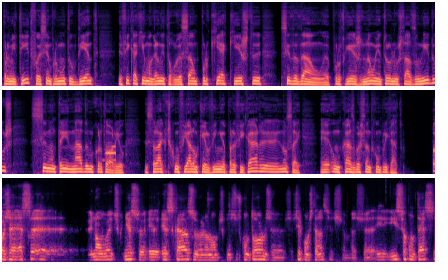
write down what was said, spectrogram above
permitido, foi sempre muito obediente fica aqui uma grande interrogação: porque é que este cidadão eh, português não entrou nos Estados Unidos se não tem nada no cartório? Será que desconfiaram que ele vinha para ficar? Eh, não sei. É um caso bastante complicado. Pois é, essa, eh, eu não desconheço esse caso, eu não desconheço os contornos, as circunstâncias, mas isso acontece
